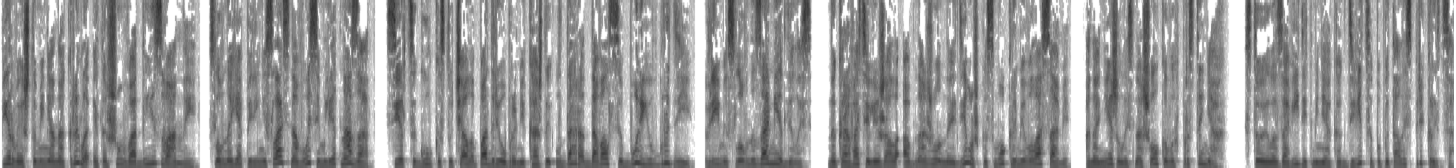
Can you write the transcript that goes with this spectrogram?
Первое, что меня накрыло, это шум воды из ванной, словно я перенеслась на восемь лет назад. Сердце гулко стучало под ребрами, каждый удар отдавался болью в груди. Время словно замедлилось. На кровати лежала обнаженная девушка с мокрыми волосами. Она нежилась на шелковых простынях. Стоило завидеть меня, как девица попыталась прикрыться.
